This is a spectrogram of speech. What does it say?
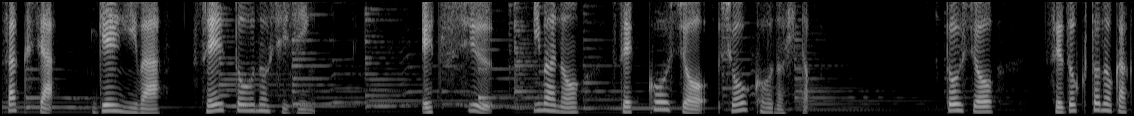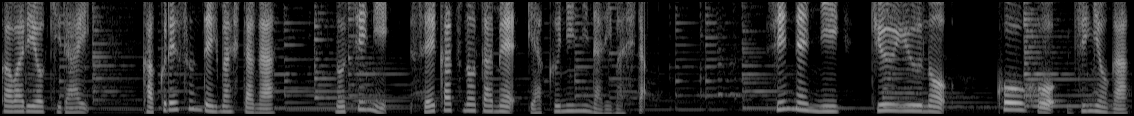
作者玄意は政党の詩人。越州今の浙江省将校の人。当初世俗との関わりを嫌い隠れ住んでいましたが後に生活のため役人になりました。新年に旧友の候補事業が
